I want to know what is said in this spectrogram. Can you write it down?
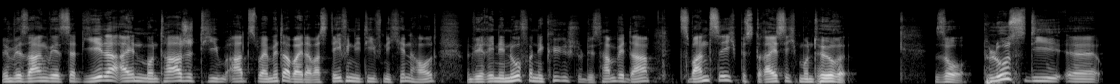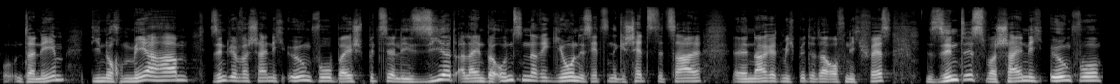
wenn wir sagen, jetzt hat jeder ein Montageteam, A2 Mitarbeiter, was definitiv nicht hinhaut, und wir reden hier nur von den Küchenstudios, haben wir da 20 bis 30 Monteure. So, plus die äh, Unternehmen, die noch mehr haben, sind wir wahrscheinlich irgendwo bei spezialisiert. Allein bei uns in der Region ist jetzt eine geschätzte Zahl, äh, nagelt mich bitte darauf nicht fest, sind es wahrscheinlich irgendwo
